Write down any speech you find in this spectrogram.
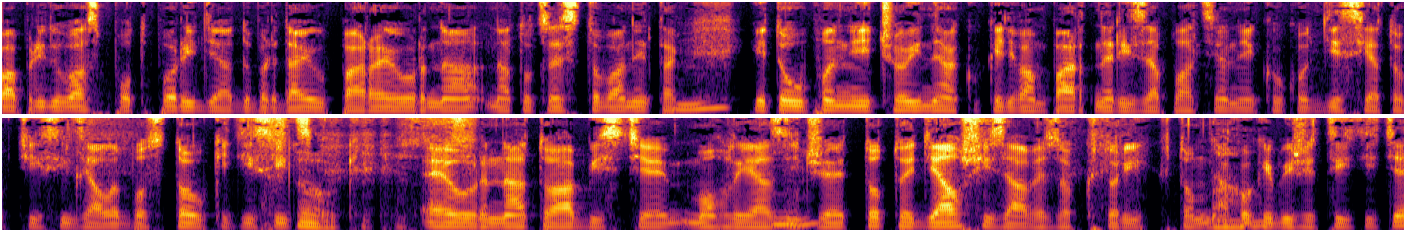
a prídu vás podporiť a dobre dajú pár eur na, na to cestovanie, tak mm. je to úplne niečo iné, ako keď vám partneri zaplatia niekoľko desiatok tisíc alebo stovky tisíc, stovky tisíc. eur na to, aby ste mohli jazdiť, mm. že toto je ďalší záväzok, ktorý v tom no. ako keby že cítite.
